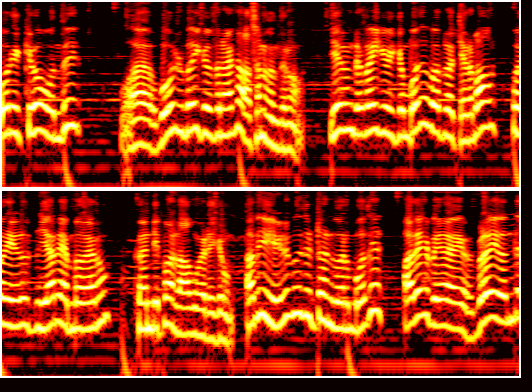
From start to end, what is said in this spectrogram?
ஒரு கிலோ வந்து ஒரு ரூபாய்க்கு விற்றுனாக்க அசனம் வந்துடும் இரண்டு ரூபாய்க்கு விற்கும்போது ஒரு லட்ச ரூபா ஒரு எழுபத்தஞ்சாயிரம் எண்பதாயிரம் கண்டிப்பாக லாபம் கிடைக்கும். அது எழுபது டன் வரும்போது அதே விலை வந்து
